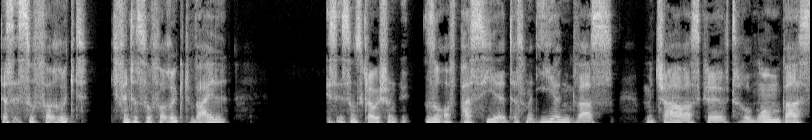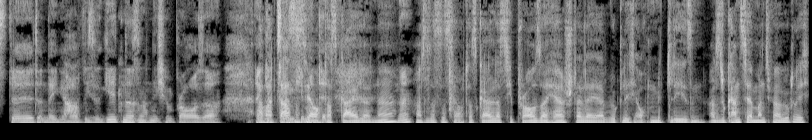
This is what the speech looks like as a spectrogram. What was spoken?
das ist so verrückt. Ich finde es so verrückt, weil es ist uns, glaube ich, schon so oft passiert, dass man irgendwas mit JavaScript drumherum bastelt und denkt, ja, wieso geht denn das noch nicht im Browser? Dann Aber das ist ja auch das Geile, ne? ne? Also das ist ja auch das Geile, dass die Browserhersteller ja wirklich auch mitlesen. Also du kannst ja manchmal wirklich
